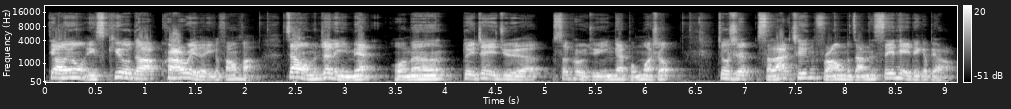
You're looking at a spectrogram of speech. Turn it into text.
调用 execute query 的一个方法。在我们这里面，我们对这一句 circle 语句应该不陌生，就是 selecting from 咱们 city 这个表，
